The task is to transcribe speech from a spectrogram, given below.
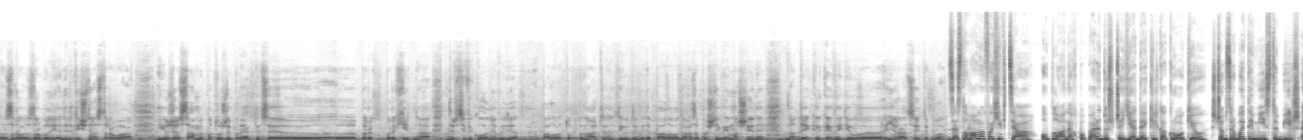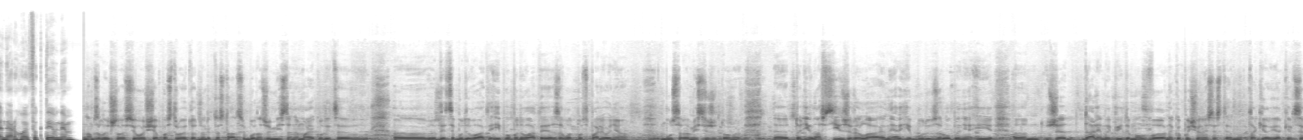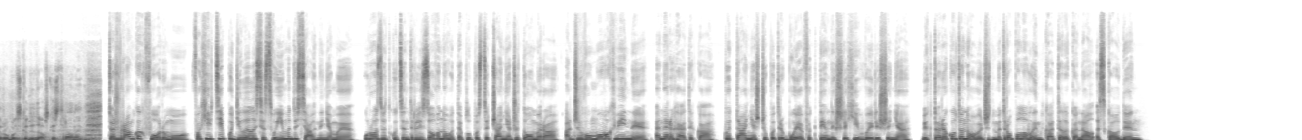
зро- зроблені енергетичні острова. І вже саме потужні проекти це е, перехід на диверсифіковані види палива, тобто на альтернативні види палива, на газопоршневі машини, на декілька видів е, генерації тепла. За словами фахівця, у планах попереду ще є декілька кроків, щоб зробити місто більш енергоефективним. Нам залишилося всього ще построїти одну електростанцію, бо у нас вже міста немає, куди це е, де це будувати. І побудувати завод по спалюванню мусора в місті Житомир. Е, Тоді у нас всі джерела енергії будуть зроблені, і е, вже далі ми підемо в накопичувальну систему, так як це роблять скандинавські країни. Тож в рамках форуму фахівці поділилися своїми досягненнями у розвитку централізованого теплопостачання Житомира, адже в умовах війни енергетика питання, що потребує ефективних шляхів вирішення. Вікторія Колтунович, Дмитро Половинка, телеканал СК 1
